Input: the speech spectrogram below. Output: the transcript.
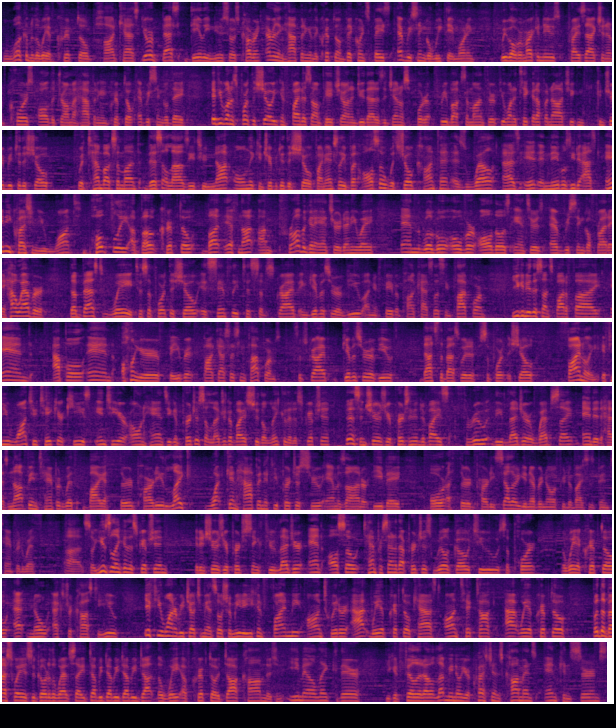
Welcome to the Way of Crypto podcast, your best daily news source covering everything happening in the crypto and Bitcoin space every single weekday morning. We go over market news, price action, and of course, all the drama happening in crypto every single day. If you want to support the show, you can find us on Patreon and do that as a general supporter at three bucks a month. Or if you want to take it up a notch, you can contribute to the show with 10 bucks a month, this allows you to not only contribute to the show financially, but also with show content as well as it enables you to ask any question you want, hopefully about crypto. But if not, I'm probably going to answer it anyway. And we'll go over all those answers every single Friday. However, the best way to support the show is simply to subscribe and give us a review on your favorite podcast listening platform. You can do this on Spotify and Apple, and all your favorite podcast listening platforms. Subscribe, give us a review. That's the best way to support the show. Finally, if you want to take your keys into your own hands, you can purchase a Ledger device through the link in the description. This ensures you're purchasing the device through the Ledger website and it has not been tampered with by a third party, like what can happen if you purchase through Amazon or eBay or a third party seller. You never know if your device has been tampered with. Uh, so use the link in the description. It ensures you're purchasing through Ledger, and also 10% of that purchase will go to support the way of crypto at no extra cost to you. If you want to reach out to me on social media, you can find me on Twitter at Way of CryptoCast, on TikTok at Way of Crypto. But the best way is to go to the website www.thewayofcrypto.com. There's an email link there. You can fill it out. Let me know your questions, comments, and concerns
